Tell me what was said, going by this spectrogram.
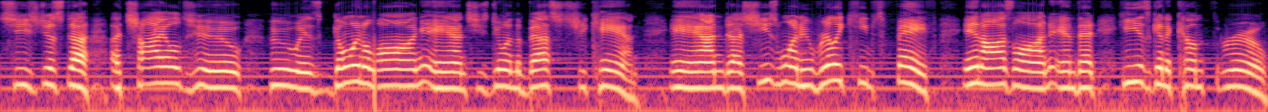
she's just a, a child who who is going along and she's doing the best she can. And uh, she's one who really keeps faith in Aslan and that he is going to come through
